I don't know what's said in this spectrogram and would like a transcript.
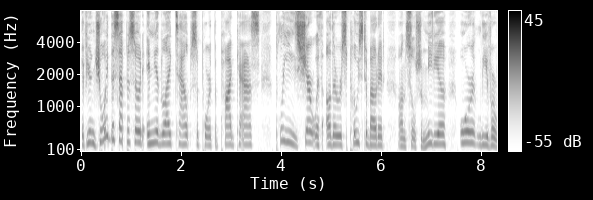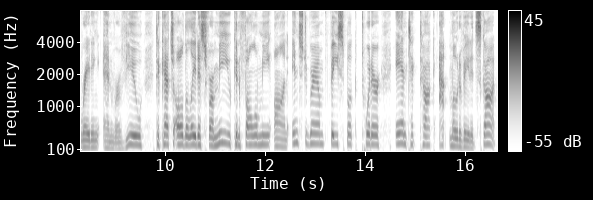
If you enjoyed this episode and you'd like to help support the podcast, please share it with others, post about it on social media, or leave a rating and review. To catch all the latest from me, you can follow me on Instagram, Facebook, Twitter, and TikTok at Motivated Scott.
